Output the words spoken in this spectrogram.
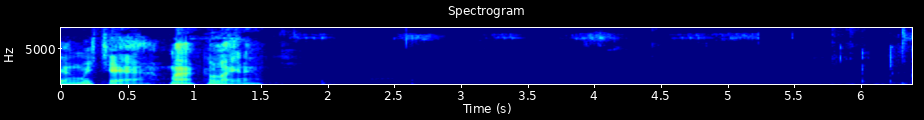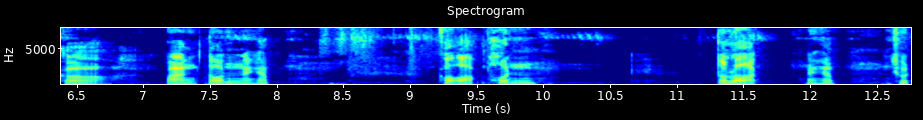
ยังไม่แก่มากเท่าไหร่นะครับ ก็บางต้นนะครับ ก็ออกผลตลอดนะครับ ชุด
